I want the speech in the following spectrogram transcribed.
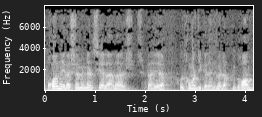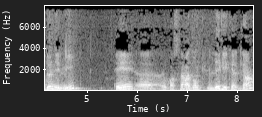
prenez la chamelle même si elle a un âge supérieur, autrement dit qu'elle a une valeur plus grande, donnez-lui. Et euh, le prophète a donc légué quelqu'un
